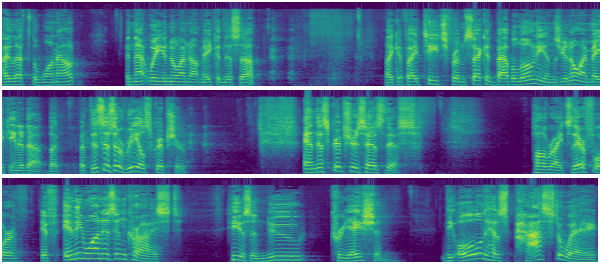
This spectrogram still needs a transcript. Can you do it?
I left the one out, and that way you know I'm not making this up. Like if I teach from Second Babylonians, you know I'm making it up, but, but this is a real scripture. And the scripture says this Paul writes, Therefore, if anyone is in Christ, he is a new creation. The old has passed away.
